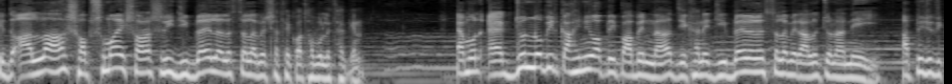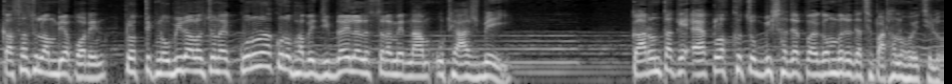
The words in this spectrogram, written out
কিন্তু আল্লাহ সবসময় সরাসরি জিব্রাইল আলাহিসাল্লামের সাথে কথা বলে থাকেন। এমন একজন নবীর কাহিনীও আপনি পাবেন না যেখানে জিব্রাইল আলাইসাল্লামের আলোচনা নেই। আপনি যদি কাসাসুল আম্বিয়া পড়েন, প্রত্যেক নবীর আলোচনায় কোনো না কোনো ভাবে জিব্রাইল আলাইসাল্লামের নাম উঠে আসবেই। কারণ তাকে এক লক্ষ চব্বিশ হাজার পয়গম্বরের কাছে পাঠানো হয়েছিল।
